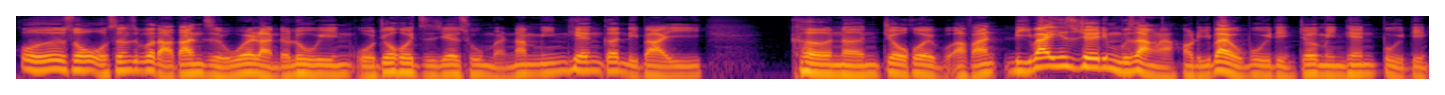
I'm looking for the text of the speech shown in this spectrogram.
或者是说我甚至不打单子，我也懒得录音，我就会直接出门。那明天跟礼拜一。可能就会啊，反正礼拜一是确定不上了，哦，礼拜五不一定，就明天不一定。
